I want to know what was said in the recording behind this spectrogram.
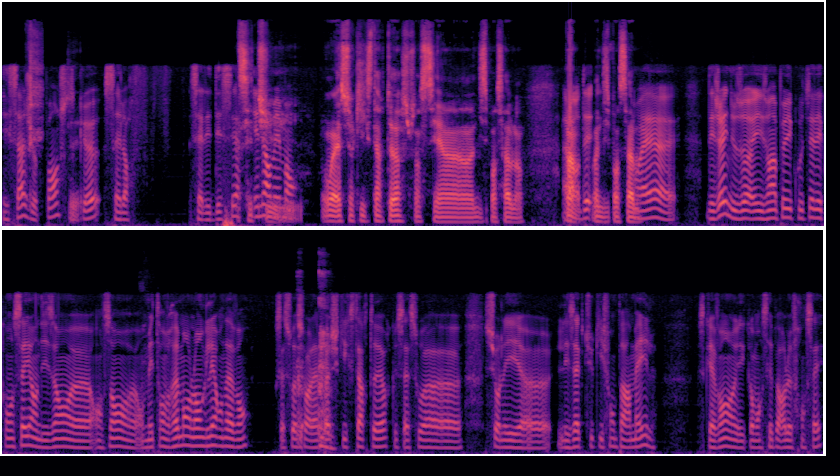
Et ça, je pense que ça leur, ça les dessert énormément. Ouais, sur Kickstarter, je pense que c'est indispensable. hein. Alors, Enfin, dé- indispensable. Ouais. Déjà, ils nous ont, ils ont un peu écouté les conseils en disant, euh, en faisant, euh, en mettant vraiment l'anglais en avant, que ça soit sur la page Kickstarter, que ça soit euh, sur les, euh, les actus qu'ils font par mail, parce qu'avant ils commençaient par le français.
